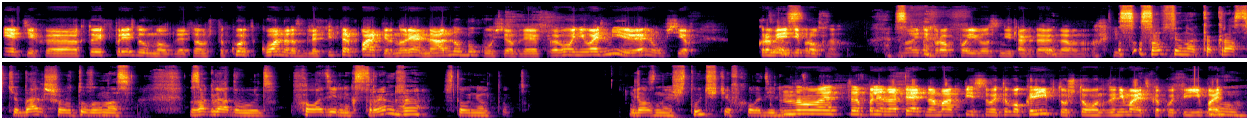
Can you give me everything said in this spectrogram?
этих, э, кто их придумал, блядь, потому что Курт Коннорс, блядь, Питер Паркер, ну реально, на одну букву все, блядь, кого не возьми, реально у всех, кроме Ну, Эдди Брок, нахуй. Но Эдди Брок появился не так да- давно. Собственно, как раз-таки дальше вот тут у нас заглядывают в холодильник Стрэнджа, что у него тут разные штучки в холодильнике. Ну, это, блин, опять нам описывает его крипту, что он занимается какой-то ебаниной,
